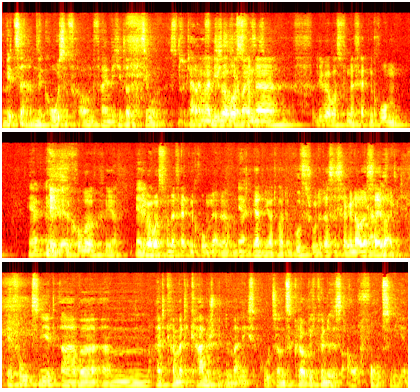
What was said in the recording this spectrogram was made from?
Witze haben eine große frauenfeindliche Tradition. Das ist total ja, lieber was von der lieber was von der fetten Gruben. Ja. Nee, der Grube, ja. ja. Lieber was von der fetten Gruben. Ne? Ja. ja, die hat heute Berufsschule, das ist ja genau dasselbe ja, das, eigentlich. Der funktioniert aber ähm, halt grammatikalisch mit einem Mann nicht so gut. Sonst, glaube ich, könnte das auch funktionieren.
